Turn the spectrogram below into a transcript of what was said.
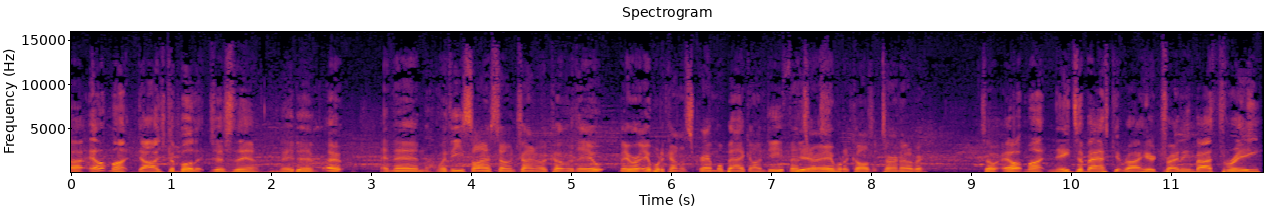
Uh, Elkmont dodged a bullet just then. They did. And then with East Limestone trying to recover, they they were able to kind of scramble back on defense. Yes. They were able to cause a turnover. So Elkmont needs a basket right here, trailing by three.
